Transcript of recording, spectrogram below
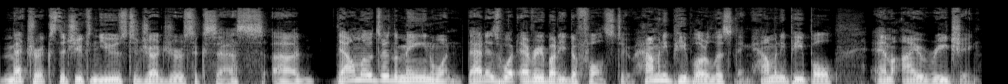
metrics that you can use to judge your success. Uh, downloads are the main one. That is what everybody defaults to. How many people are listening? How many people am I reaching?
